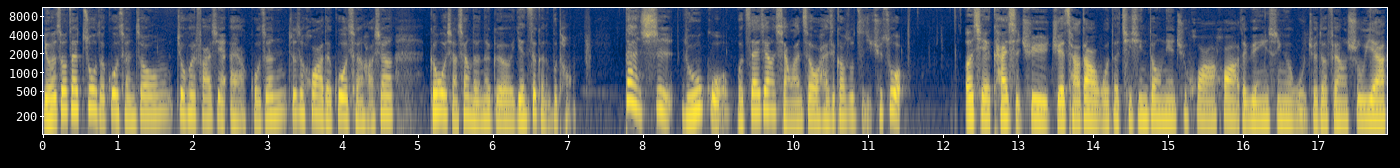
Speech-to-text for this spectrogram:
有的时候在做的过程中，就会发现，哎呀，果真就是画的过程好像跟我想象的那个颜色可能不同。但是如果我在这样想完之后，我还是告诉自己去做，而且开始去觉察到我的起心动念去画画的原因，是因为我觉得非常舒压、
